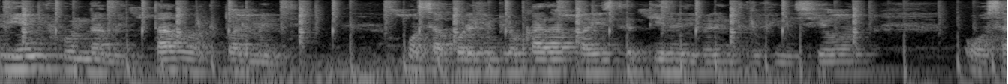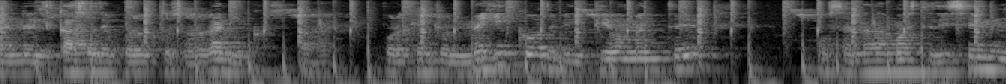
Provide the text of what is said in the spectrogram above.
bien fundamentado actualmente. O sea, por ejemplo, cada país tiene diferente definición. O sea, en el caso de productos orgánicos. Por ejemplo, en México definitivamente, o sea, nada más te dicen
